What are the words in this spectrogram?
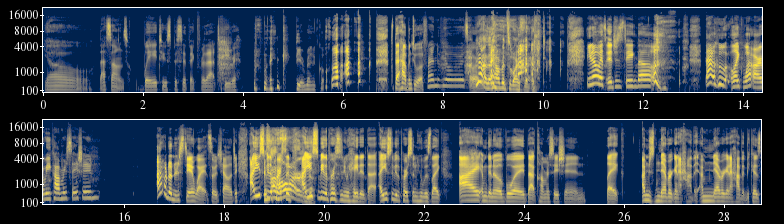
Yo, that sounds way too specific for that to be re- like theoretical. Did that happen to a friend of yours? Or Yeah, that happened to my friend. You know it's interesting though? that who like what are we conversation? I don't understand why it's so challenging. I used to be It's the person hard. I used to be the person who hated that. I used to be the person who was like, I am gonna avoid that conversation. Like, I'm just never gonna have it. I'm never gonna have it because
